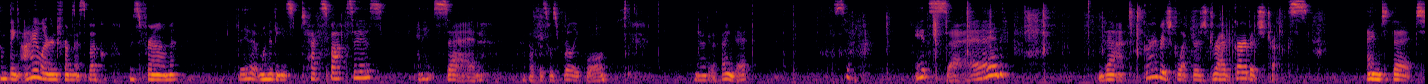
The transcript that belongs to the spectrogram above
Something I learned from this book was from the, one of these text boxes, and it said, I thought this was really cool. Now I gotta find it. So it said that garbage collectors drive garbage trucks and that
